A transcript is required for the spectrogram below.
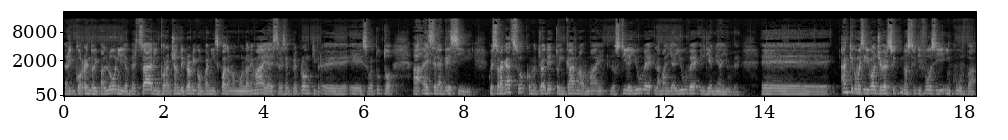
rincorrendo i palloni, gli avversari, incoraggiando i propri compagni di squadra a non mollare mai, a essere sempre pronti eh, e soprattutto a, essere aggressivi. Questo ragazzo, come ho già detto, incarna ormai lo stile Juve, la maglia Juve, il DNA Juve. Eh, anche come si rivolge verso i nostri tifosi in curva,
